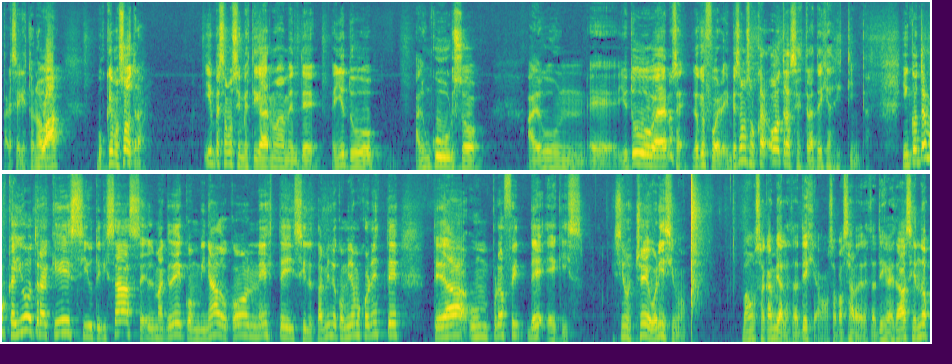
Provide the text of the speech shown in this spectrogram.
parece que esto no va, busquemos otra. Y empezamos a investigar nuevamente en YouTube, algún curso, algún eh, youtuber, no sé, lo que fuere. Empezamos a buscar otras estrategias distintas. Y encontramos que hay otra que si utilizás el MACD combinado con este y si también lo combinamos con este, te da un profit de X. Hicimos, che, buenísimo vamos a cambiar la estrategia, vamos a pasar de la estrategia que estaba haciendo,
